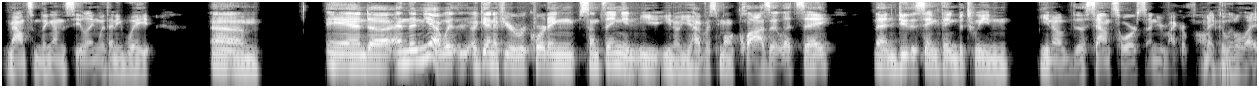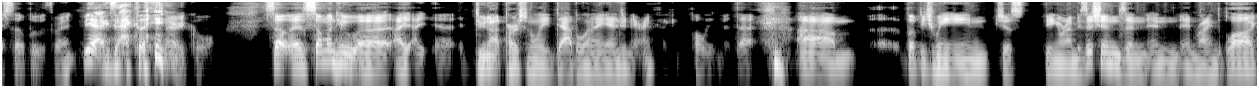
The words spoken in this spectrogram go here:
mount something on the ceiling with any weight. Um, and uh, and then yeah, again, if you're recording something and you you know you have a small closet, let's say, then do the same thing between you know the sound source and your microphone. Make a little ISO booth, right? Yeah, exactly. Very cool. So, as someone who uh, I, I uh, do not personally dabble in any engineering, I can fully admit that. um, but between just being around musicians and and, and running the blog,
